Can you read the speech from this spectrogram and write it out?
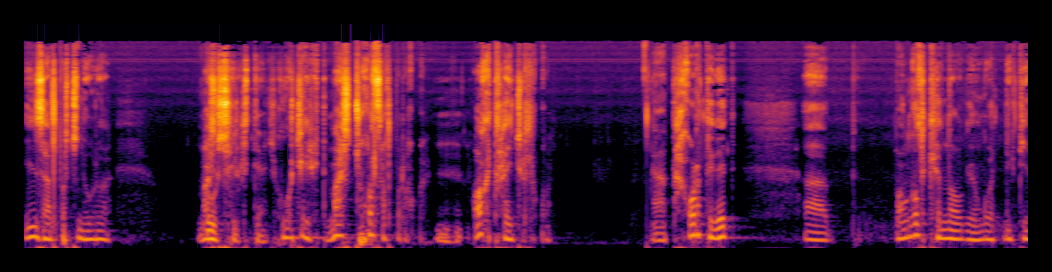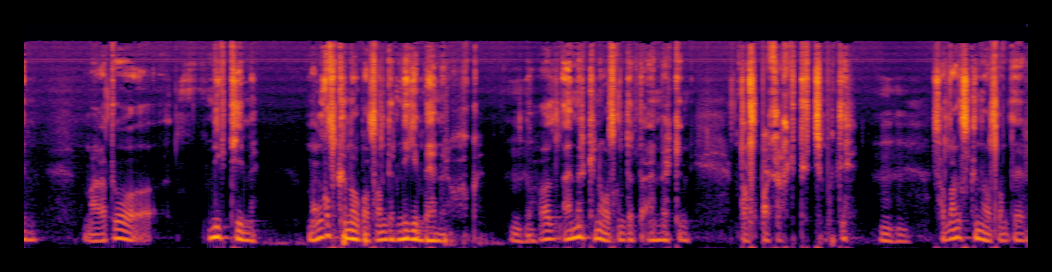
Энэ салбар чинь өөрөө хөгжих хэрэгтэй. Хөгжих хэрэгтэй. Маш чухал салбар байхгүй. Огт хайж болохгүй. А давхар тэгээд Монгол киног гингууд нэг тийм магадгүй нэг тийм Монгол кино болгон дээр нэг юм баймаар байгаа байхгүй. Бол Америк кино болгон дээр Америкийн далбаа гаргадаг ч юм уу тий. Солонгос кино болгон дээр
